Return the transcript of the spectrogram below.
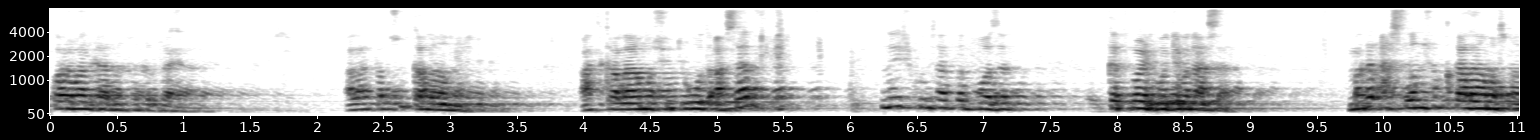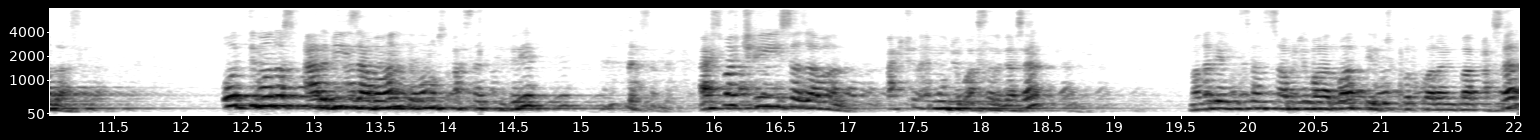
قۄربان کرنہٕ خٲطرٕ تیار اللہ تعالیٰ سُنٛد کلام اوس اتھ کلامس چھُ تیوٗت اثر ژٕ چھِ کُنہِ ساتہٕ پتہٕ بوزان کِتھ پٲٹھۍ گوٚو تِمن اثر مگر اصلن چھُ اتھ کلامس منٛز اثر اور تمن ٲس عربی زبان تمن اوس اثر فکرِ گژھان اسہِ ما چھے سۄ زبان اسہِ چھُنہٕ امہِ موٗجوٗب اثر گژھان مگر ییٚلہِ اِنسان سمجھ وار وار تیٚلہِ چھُ پتہٕ قرآن پاک اثر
